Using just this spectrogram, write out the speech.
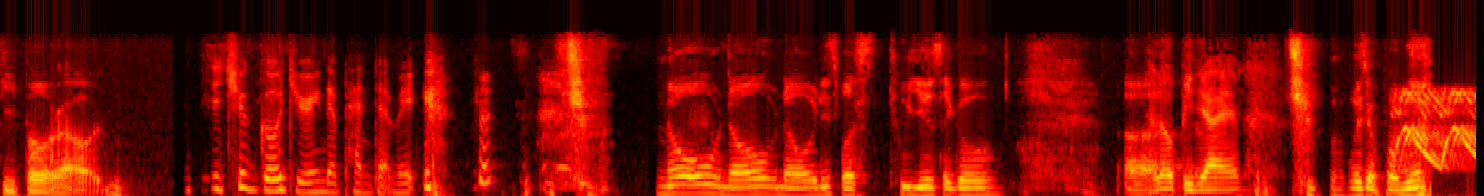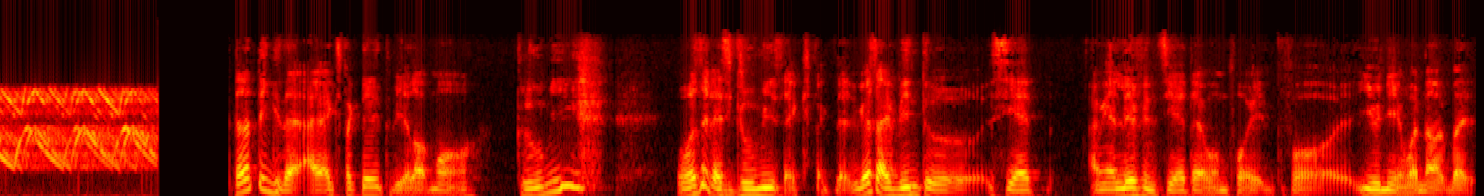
people around. Did you go during the pandemic? No, no, no. This was two years ago. Uh, Hello, PDIM. What's your problem? The other thing is that I expected it to be a lot more gloomy. It wasn't as gloomy as I expected because I've been to Seattle. I mean, I lived in Seattle at one point for uni and whatnot, but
